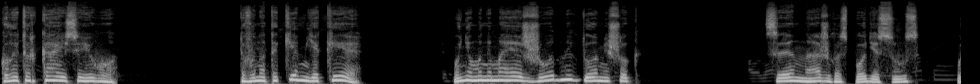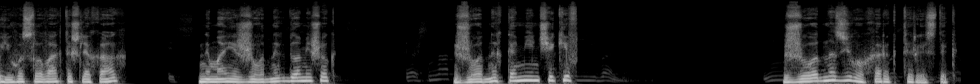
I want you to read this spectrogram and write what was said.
Коли торкаєшся його, то воно таке м'яке, у ньому немає жодних домішок. Це наш Господь Ісус. У його словах та шляхах немає жодних домішок, жодних камінчиків, жодна з його характеристик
